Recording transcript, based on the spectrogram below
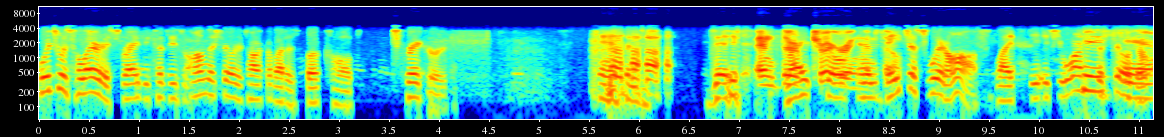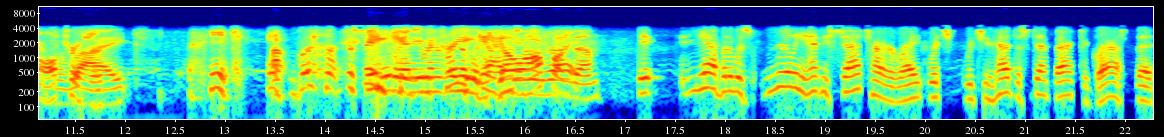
which was hilarious, right? Because he's on the show to talk about his book called Triggered. And they And they're right? So- and themselves. they just went off. Like if you watch He the show, they're all can't triggered. write. He Uh, can't. but I'm just saying, it was, can't it was even kind read. a can go off write? of them. it, yeah, but it was really heavy satire, right? Which which you had to step back to grasp that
